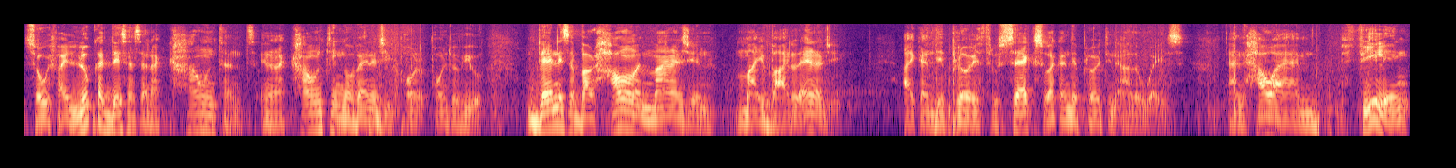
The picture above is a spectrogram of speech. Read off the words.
so if I look at this as an accountant, in an accounting of energy point, point of view, then it's about how am I managing my vital energy. I can deploy it through sex, or I can deploy it in other ways. And how I am feeling,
